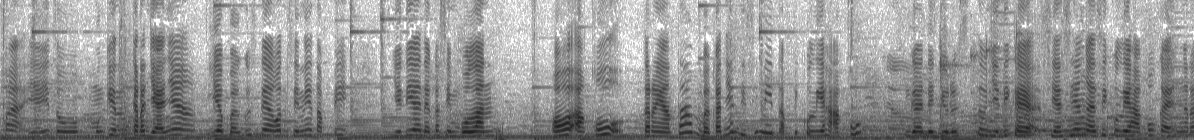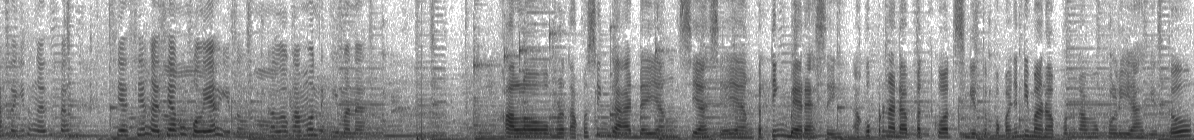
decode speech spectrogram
apa ya itu. Mungkin kerjanya ya bagus deh aku di sini tapi jadi ada kesimpulan oh aku ternyata bakatnya di sini tapi kuliah aku nggak ada jurus itu. Jadi kayak sia-sia nggak sih kuliah aku? Kayak ngerasa gitu nggak sih sia-sia nggak sih aku kuliah gitu? Kalau kamu gimana? Kalau menurut aku sih nggak ada yang sia-sia. Yang penting beres sih. Aku pernah dapat quotes gitu. Pokoknya di mana pun kamu kuliah gitu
